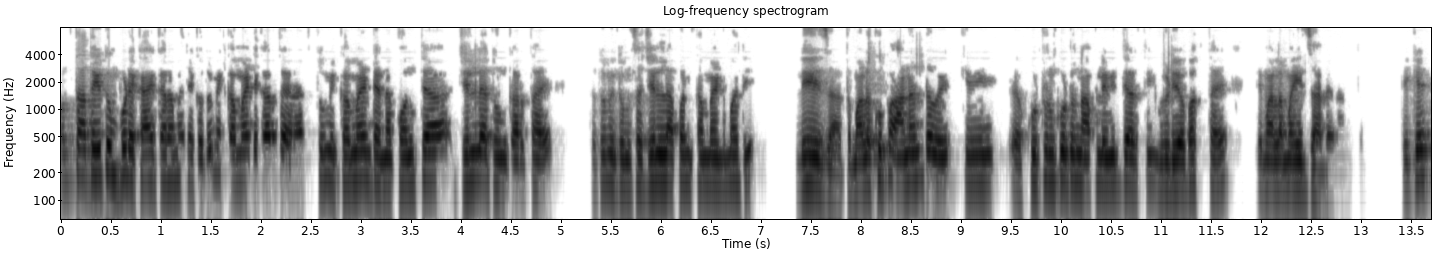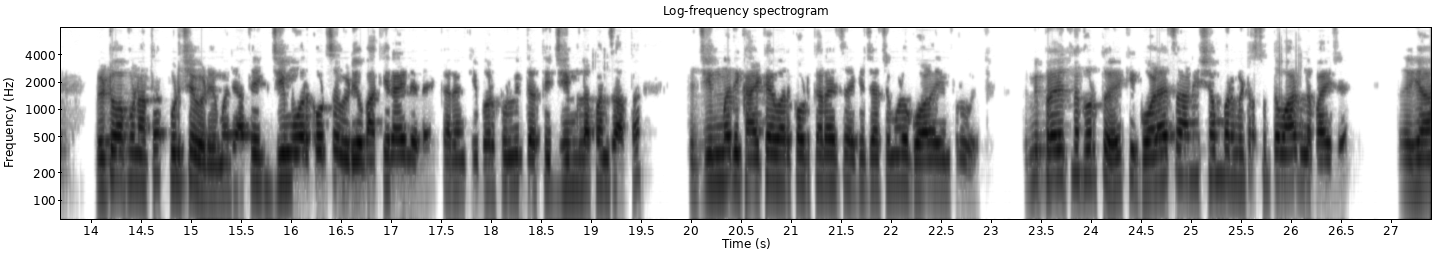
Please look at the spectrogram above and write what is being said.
फक्त आता इथून पुढे काय करा माहिती आहे का? तुम्ही कमेंट करताय ना तुम्ही कमेंट आहे ना कोणत्या जिल्ह्यातून करताय तर तुम्ही तुमचा जिल्हा पण कमेंटमध्ये लिहित जा. तर मला खूप आनंद होईल की कुठून कुठून आपले विद्यार्थी व्हिडिओ बघताय ते मला माहीत झाल्यानंतर. ठीक आहे? भेटू आपण आता पुढच्या व्हिडिओमध्ये आता एक जिम वर्कआउटचा व्हिडिओ बाकी राहिलेला आहे कारण की भरपूर विद्यार्थी जिमला पण जातात. तर जिममध्ये काय काय वर्कआउट करायचं आहे की ज्याच्यामुळे गोळा इम्प्रूव्ह होईल? मी प्रयत्न करतोय की गोळ्याचा आणि शंभर मीटर सुद्धा वाढलं पाहिजे. तर ह्या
